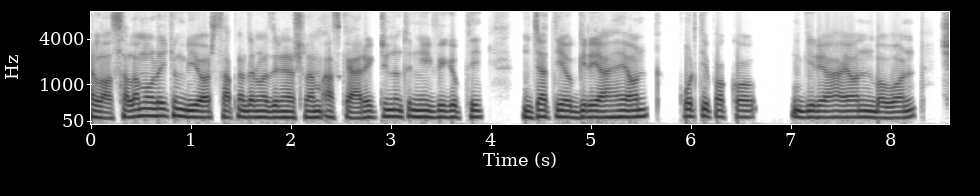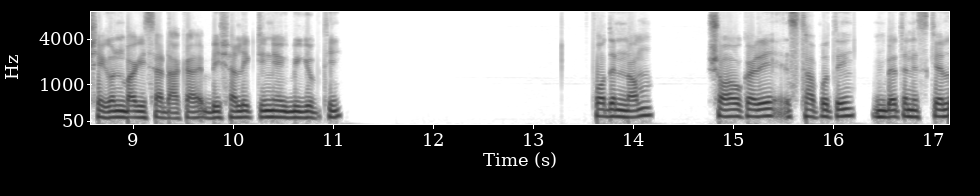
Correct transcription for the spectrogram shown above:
হ্যালো আসসালামু আলাইকুম ভিউয়ার্স আপনাদের মাঝে নিয়ে আসলাম আজকে আরেকটি নতুন নিয়োগ বিজ্ঞপ্তি। জাতীয় গৃহায়ন কর্তৃপক্ষ গৃহায়ন ভবন সেগুন বাগিচা ঢাকায় বিশাল একটি নিয়োগ বিজ্ঞপ্তি। পদের নাম, সহকারী স্থাপতি বেতন স্কেল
